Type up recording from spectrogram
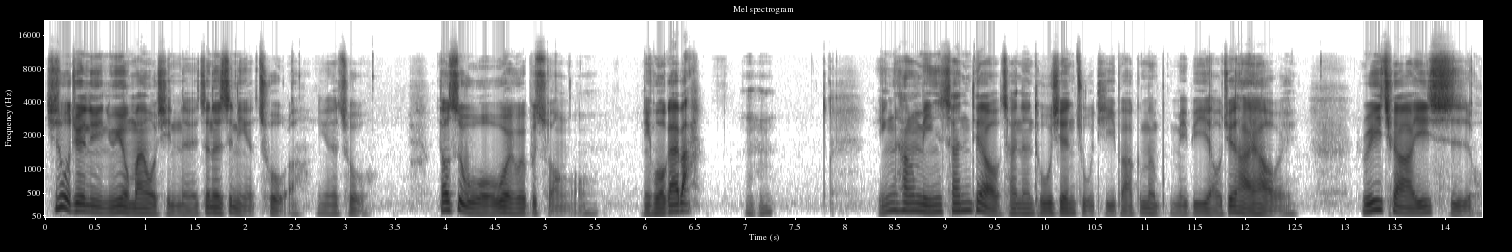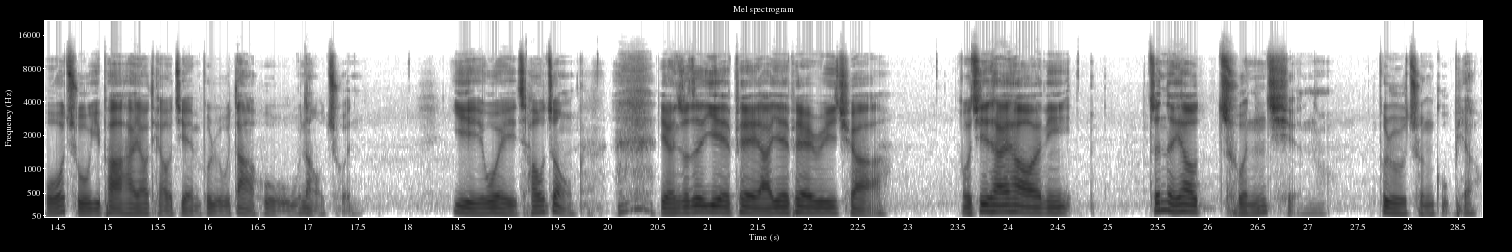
其实我觉得你女友蛮有心的，真的是你的错了，你的错。要是我，我也会不爽哦。你活该吧。嗯哼。银行名删掉才能凸显主题吧？根本没必要，我觉得还好诶。Richard 已死，活除一怕还要条件，不如大户无脑存。业位超重，有人说这是业配啊，业配 Richard。我其实还好，你真的要存钱哦，不如存股票。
